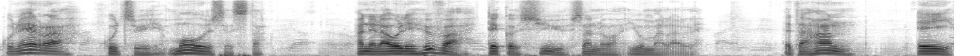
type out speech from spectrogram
kun Herra kutsui Moosesta, hänellä oli hyvä tekosyy sanoa Jumalalle, että hän ei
